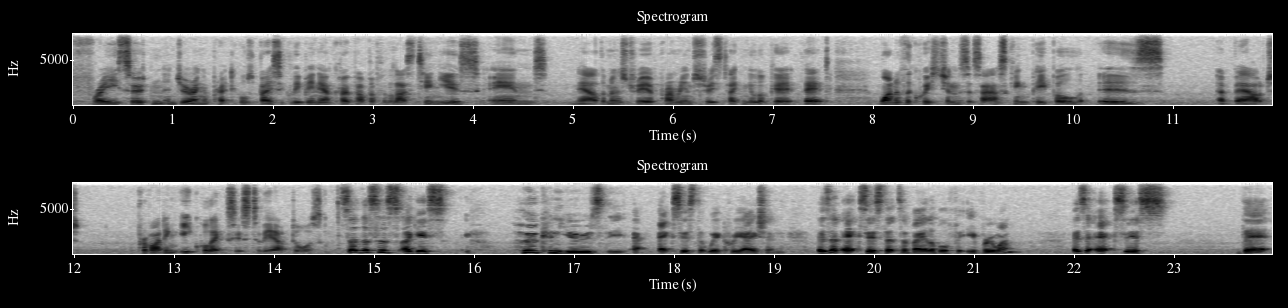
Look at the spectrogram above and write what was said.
free, certain, enduring, and practical's basically been our kaupapa for the last 10 years, and now the Ministry of Primary Industry is taking a look at that. One of the questions it's asking people is about providing equal access to the outdoors. So, this is, I guess, who can use the access that we're creating? Is it access that's available for everyone? Is it access that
